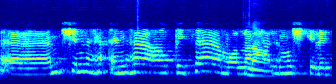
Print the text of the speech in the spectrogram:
آه، مش إنهاء انقسام ولا نعم. حل مشكلة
